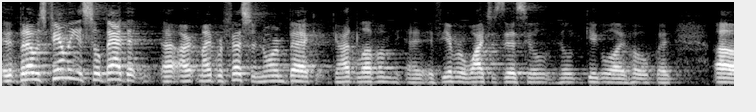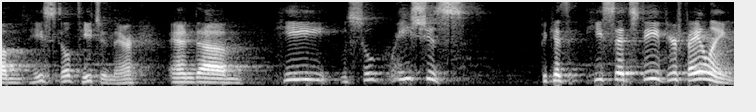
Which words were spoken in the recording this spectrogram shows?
Uh, but I was failing it so bad that uh, our, my professor, Norm Beck, God love him, uh, if he ever watches this, he'll, he'll giggle, I hope. But um, he's still teaching there. And um, he was so gracious because he said, Steve, you're failing.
